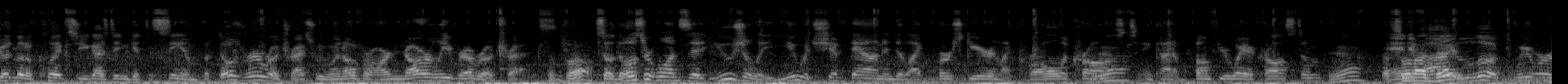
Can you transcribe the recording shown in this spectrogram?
good little clicks, so you guys didn't get to see them. But those railroad tracks we went over are gnarly railroad tracks. That's rough. So those are ones that usually you would shift down into like first gear and like crawl across and kind of bump your way across them. Yeah, that's and what if I I do. looked, we were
